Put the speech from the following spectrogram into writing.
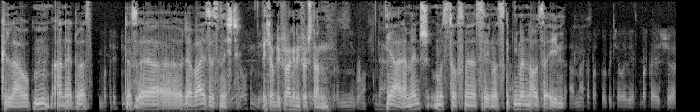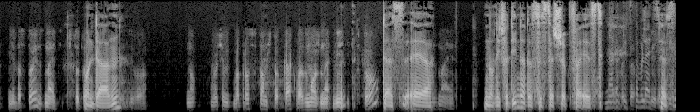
glauben an etwas, dass er, der weiß es nicht? Ich habe die Frage nicht verstanden. Ja, der Mensch muss doch zumindest sehen, es gibt niemanden außer ihm. Und dann dass er noch nicht verdient hat, dass es der Schöpfer ist. Das,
